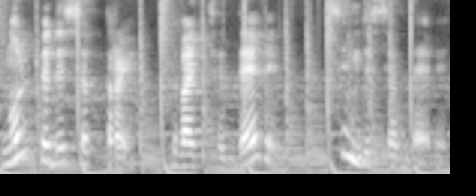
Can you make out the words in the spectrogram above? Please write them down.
053 29 79.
